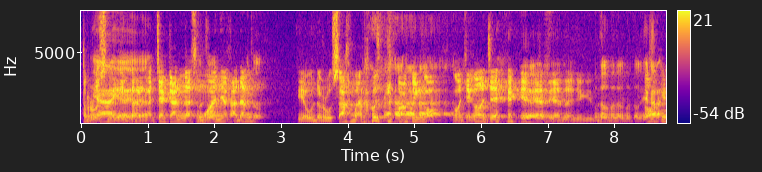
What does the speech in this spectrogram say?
terus Ya, ya, monitor ya, ya. ngecek kan nggak semuanya kadang betul. ya udah rusak baru paling ngo- ngoceh-ngoceh Iya, iya, iya, iya. biasanya gitu. Betul betul betul. Ya, Oke. karena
